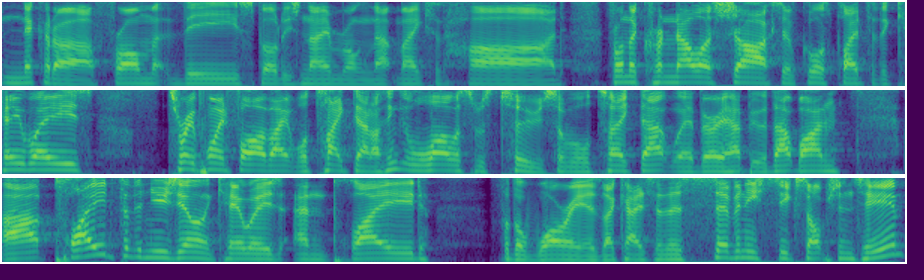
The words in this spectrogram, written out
Nikora from the, spelled his name wrong. That makes it hard. From the Cronulla Sharks, who of course played for the Kiwis. 3.58, we'll take that. I think the lowest was two, so we'll take that. We're very happy with that one. Uh, played for the New Zealand Kiwis and played for the Warriors. Okay, so there's 76 options here.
